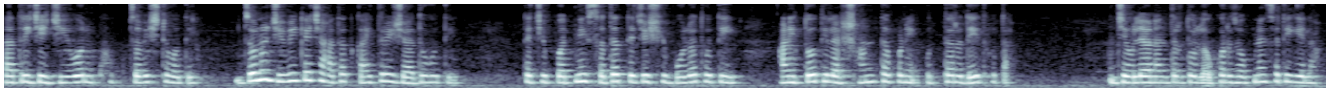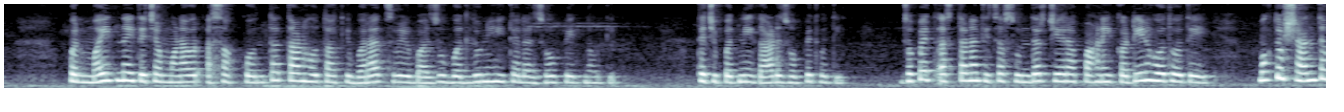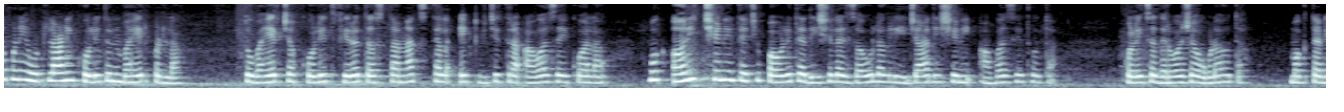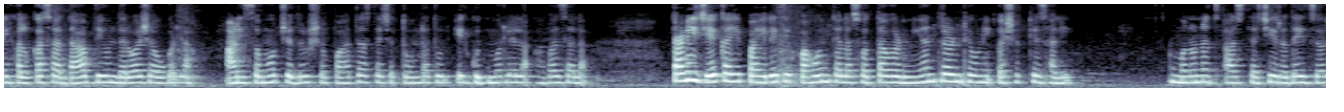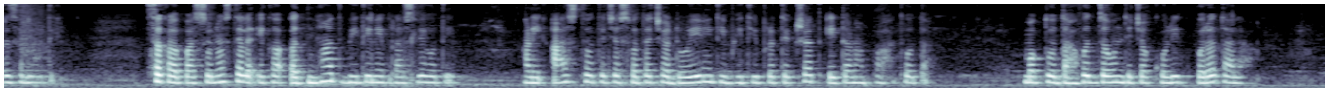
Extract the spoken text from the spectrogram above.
रात्रीचे जेवण खूप चविष्ट होते. जणू जीविकेच्या हातात काहीतरी जादू होती. त्याची पत्नी सतत त्याच्याशी बोलत होती आणि तो तिला शांतपणे उत्तर देत होता. जेवल्यानंतर तो लवकर झोपण्यासाठी गेला. पण माहीत नाही त्याच्या मनावर असा कोणता ताण होता की बराच वेळ बाजू बदलूनही त्याला झोप येत नव्हती. त्याची पत्नी गाढ झोपेत होती. झोपेत असताना तिचा सुंदर चेहरा पाहणे कठीण होत होते. मग तो शांतपणे उठला आणि खोलीतून बाहेर पडला. तो बाहेरच्या खोलीत फिरत असतानाच त्याला एक विचित्र आवाज ऐकू आला. मग अनिच्छेने त्याची पावले त्या दिशेला जाऊ लागली ज्या दिशेने आवाज येत होता. खोलीचा दरवाजा उघडा होता. मग त्याने हलकासा दाब देऊन दरवाजा उघडला आणि समोरचे दृश्य पाहताच त्याच्या तोंडातून एक गुदमरलेला आवाज आला. त्याने जे काही पाहिले ते पाहून त्याला स्वतःवर नियंत्रण ठेवणे अशक्य झाले. म्हणूनच आज त्याचे हृदय जड झाले होते. सकाळपासूनच त्याला एका अज्ञात भीतीने ग्रासले होते आणि आज तो त्याच्या स्वतःच्या डोळ्याने ती भीती प्रत्यक्षात येताना पाहत होता. मग तो धावत जाऊन त्याच्या खोलीत परत आला.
